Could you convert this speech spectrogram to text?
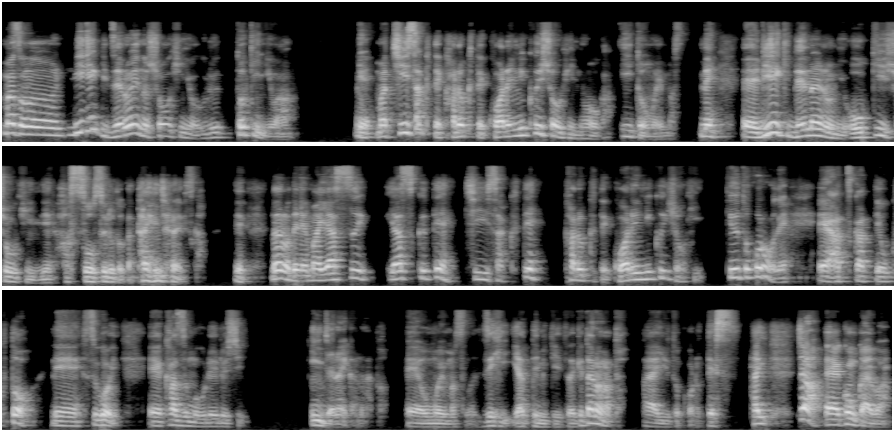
まあその利益0円の商品を売るときには、ね、まあ小さくて軽くて壊れにくい商品の方がいいと思います。ね、えー、利益出ないのに大きい商品ね、発送するとか大変じゃないですか。ね、なので、まあ安い、安くて小さくて軽くて壊れにくい商品っていうところをね、えー、扱っておくと、ね、すごい、えー、数も売れるし、いいんじゃないかなと。え思いますので、ぜひやってみていただけたらなというところです。はい。じゃあ、えー、今回は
